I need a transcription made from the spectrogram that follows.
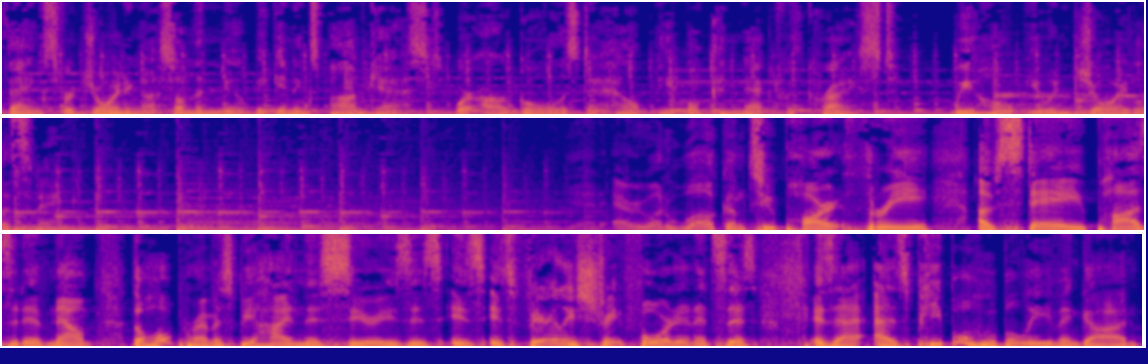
Thanks for joining us on the New Beginnings podcast, where our goal is to help people connect with Christ. We hope you enjoy listening. Everyone, welcome to part three of Stay Positive. Now, the whole premise behind this series is, is, is fairly straightforward, and it's this, is that as people who believe in God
